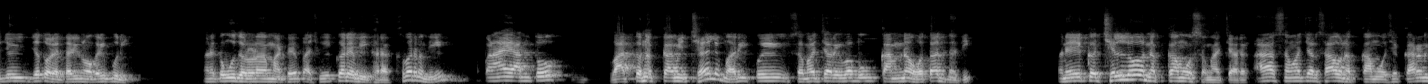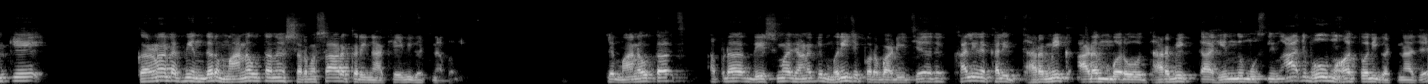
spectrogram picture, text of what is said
તું જોઈ જતો રહે, તારી નોકરી પૂરી. અને કબૂતરોના માટે પાછું એ કરે બી ખરા, ખબર નથી. પણ આ આમ તો વાત તો નકામી જ છે, એટલે મારી કોઈ સમાચાર એવા બહુ કામના હોતા જ નથી. અને એક છેલ્લો નકામો સમાચાર, આ સમાચાર સાવ નકામો છે, કારણ કે કર્ણાટકની અંદર માનવતાને શર્મસાર કરી નાખે એવી ઘટના બની. એટલે માનવતા આપણા દેશમાં જાણે કે મરી જ પરબાડી છે અને ખાલી ને ખાલી ધાર્મિક આડંબરો, ધાર્મિકતા, હિન્દુ, મુસ્લિમ, આ જ બહુ મહત્વની ઘટના છે.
